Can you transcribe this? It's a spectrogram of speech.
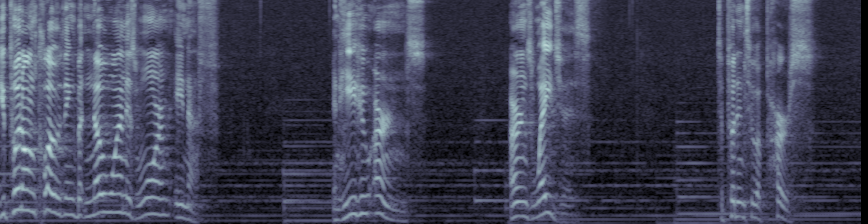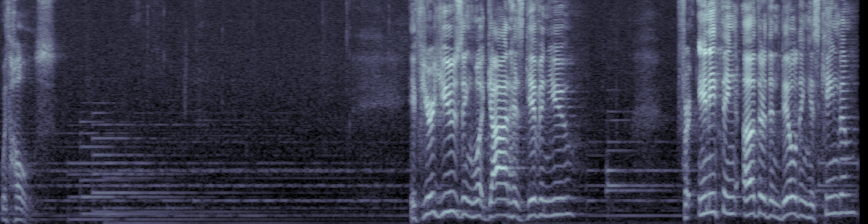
You put on clothing, but no one is warm enough. And he who earns, earns wages to put into a purse with holes. If you're using what God has given you for anything other than building his kingdom,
